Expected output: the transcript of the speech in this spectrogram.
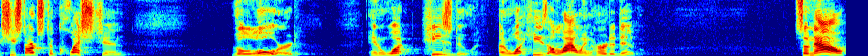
she starts to question the Lord and what He's doing and what He's allowing her to do. So now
